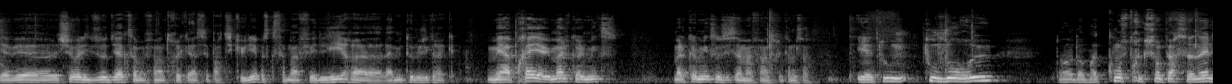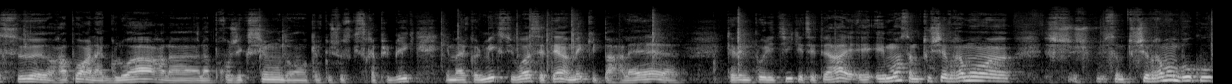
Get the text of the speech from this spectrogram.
Il y avait euh, le Chevalier du Zodiaque, ça m'a fait un truc assez particulier parce que ça m'a fait lire euh, la mythologie grecque. Mais après, il y a eu Malcolm X. Malcolm X aussi, ça m'a fait un truc comme ça. Il y a tou- toujours eu, dans, ma construction personnelle, ce rapport à la gloire, à la, projection dans quelque chose qui serait public. Et Malcolm X, tu vois, c'était un mec qui parlait, qui avait une politique, etc. Et, moi, ça me touchait vraiment, euh, ça me touchait vraiment beaucoup.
